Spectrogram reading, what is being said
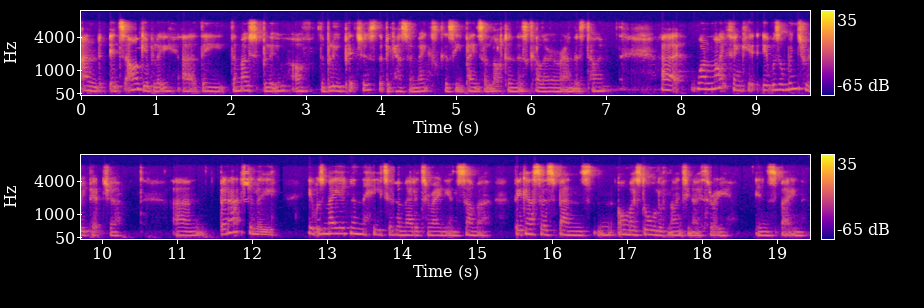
and it's arguably uh, the the most blue of the blue pictures that Picasso makes because he paints a lot in this color around this time. Uh, one might think it, it was a wintry picture, um, but actually it was made in the heat of a Mediterranean summer. Picasso spends almost all of 1903 in Spain.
